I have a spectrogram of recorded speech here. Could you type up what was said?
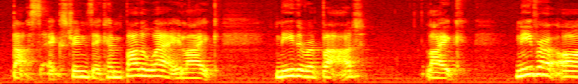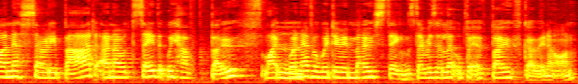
that's extrinsic. And by the way, like neither are bad. Like neither are necessarily bad and i would say that we have both. Like mm. whenever we're doing most things there is a little bit of both going on.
